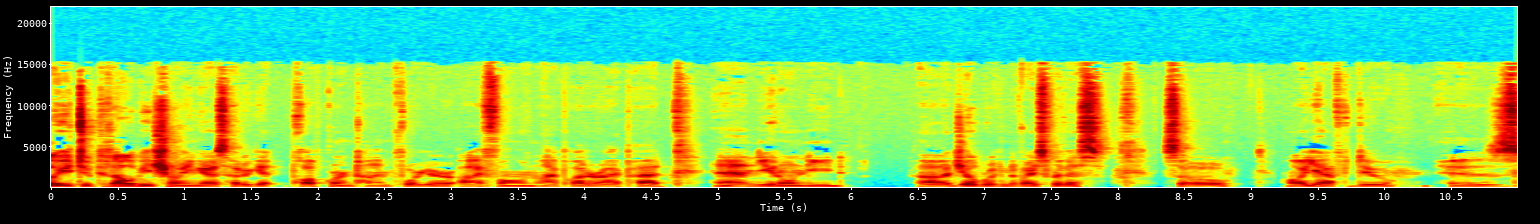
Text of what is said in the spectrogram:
YouTube because I'll be showing you guys how to get popcorn time for your iPhone, iPod, or iPad, and you don't need a jailbroken device for this. So all you have to do is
